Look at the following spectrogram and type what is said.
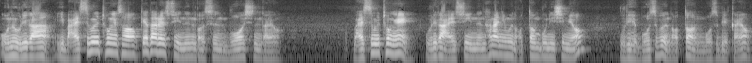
오늘 우리가 이 말씀을 통해서 깨달을 수 있는 것은 무엇인가요? 말씀을 통해 우리가 알 수 있는 하나님은 어떤 분이시며 우리의 모습은 어떤 모습일까요?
